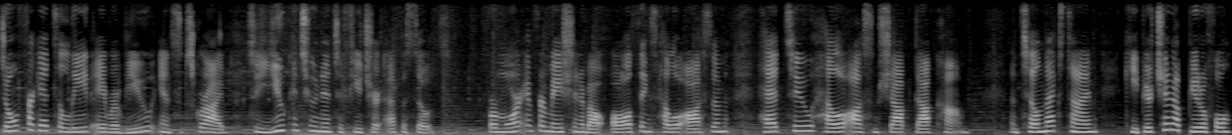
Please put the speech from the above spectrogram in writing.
don't forget to leave a review and subscribe so you can tune into future episodes. For more information about all things Hello Awesome, head to HelloAwesomeShop.com. Until next time, keep your chin up, beautiful.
